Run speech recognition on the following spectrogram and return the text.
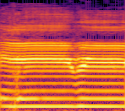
baby.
